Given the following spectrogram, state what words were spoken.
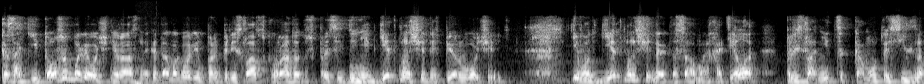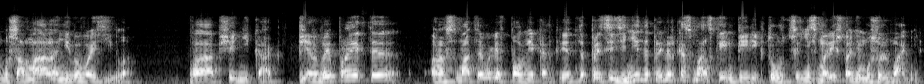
Казаки тоже были очень разные, когда мы говорим про Переславскую Раду, это же присоединение к Гетманщине в первую очередь. И вот Гетманщина, это самое, хотела прислониться к кому-то сильному. Сама она не вывозила. Вообще никак. Первые проекты рассматривали вполне конкретно присоединение, например, к Османской империи, к Турции, несмотря что они мусульмане.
